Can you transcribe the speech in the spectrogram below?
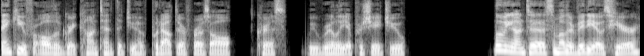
thank you for all the great content that you have put out there for us all, Chris. We really appreciate you. Moving on to some other videos here.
